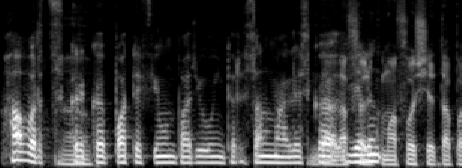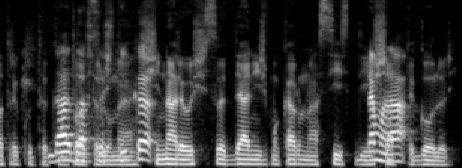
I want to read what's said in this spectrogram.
Havertz uh, cred că poate fi un pariu interesant, mai ales că... Da, la fel el... cum a fost și etapa trecută, da, când toată lumea că... și n-a reușit să dea nici măcar un assist din da, șapte da. goluri.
